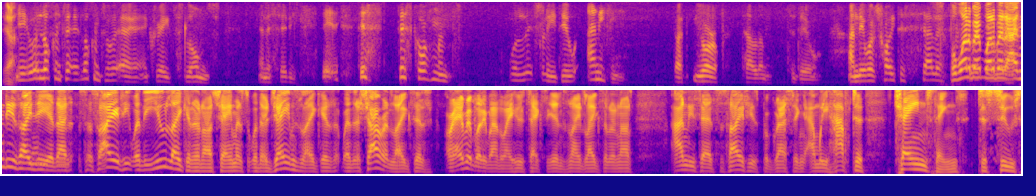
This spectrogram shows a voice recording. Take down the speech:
Yeah. we're looking to looking to uh, create slums in a city. This this government will literally do anything that Europe tell them to do, and they will try to sell it. But what about what about Andy's idea that society, whether you like it or not, Seamus, whether James likes it, whether Sharon likes it, or everybody, by the way, who's texting in tonight likes it or not, Andy said society is progressing and we have to change things to suit,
